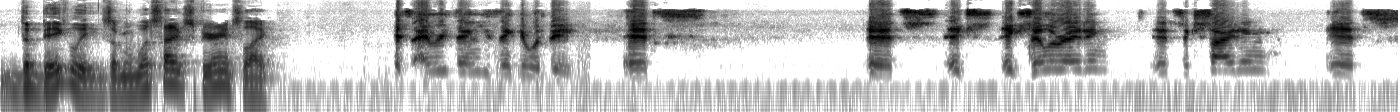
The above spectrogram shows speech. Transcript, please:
the big leagues. I mean, what's that experience like? It's everything you think it would be. It's it's, it's exhilarating. It's exciting. It's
